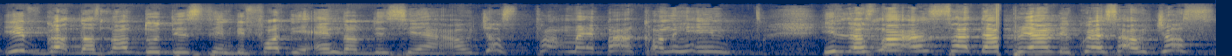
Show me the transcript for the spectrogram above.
if God does not do this thing before the end of this year, I'll just turn my back on Him. If He does not answer that prayer request, I'll just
